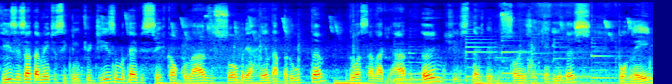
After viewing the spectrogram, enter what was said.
diz exatamente o seguinte: o dízimo deve ser calculado sobre a renda bruta do assalariado antes das deduções requeridas por lei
